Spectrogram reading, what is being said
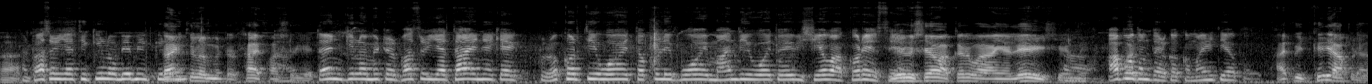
હા. અને ફાસડિયાથી કિલો બે મિનિટ ત્રણ કિલોમીટર થાય ફાસરિયા. ત્રણ કિલોમીટર ફાસરિયા થાય ને ક્યાંક રખડતી હોય તકલીફ હોય માંદી હોય તો એવી સેવા કરે છે. એવી સેવા કરવા અહીંયા લેવી છે આપો તમ તારે કાકા માહિતી આપો. આપી જ ખરી આપણે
